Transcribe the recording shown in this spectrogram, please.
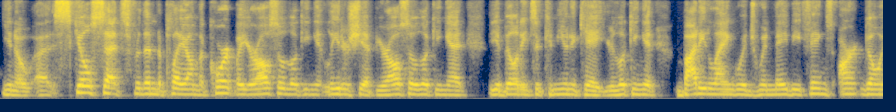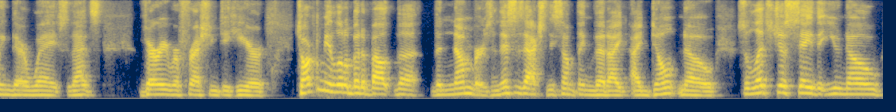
you know uh, skill sets for them to play on the court but you're also looking at leadership you're also looking at the ability to communicate you're looking at body language when maybe things aren't going their way so that's very refreshing to hear talk to me a little bit about the the numbers and this is actually something that i, I don't know so let's just say that you know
